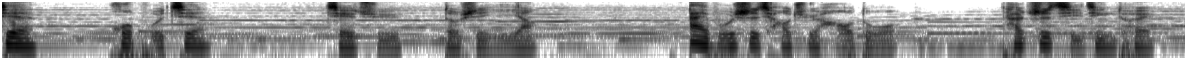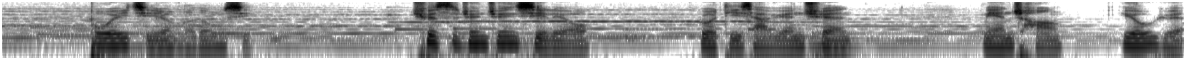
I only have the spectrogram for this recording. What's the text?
见。或不见，结局都是一样。爱不是巧取豪夺，它知其进退，不危及任何东西，却似涓涓细流，若地下源泉，绵长悠远。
